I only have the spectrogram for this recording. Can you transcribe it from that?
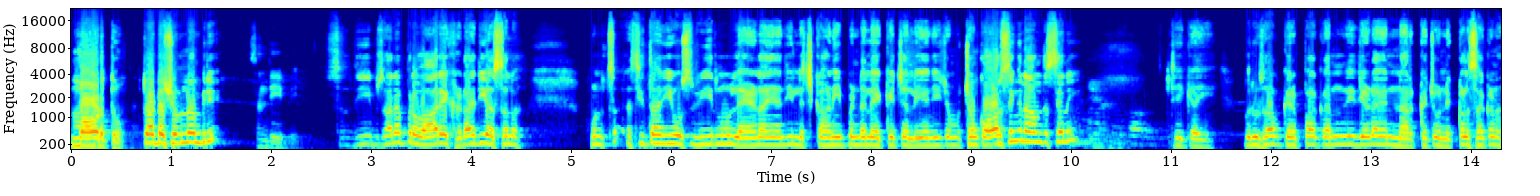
ਮੌੜ ਤੋਂ। ਤੁਹਾਡਾ ਸ਼ੁਭ ਨਾਮ ਵੀਰੇ? ਸੰਦੀਪ ਜੀ। ਸੰਦੀਪ ਸਾਰਾ ਪਰਿਵਾਰ ਇਹ ਖੜਾ ਜੀ ਅਸਲ। ਹੁਣ ਅਸੀਂ ਤਾਂ ਜੀ ਉਸ ਵੀਰ ਨੂੰ ਲੈਣ ਆਏ ਆ ਜੀ ਲਚਕਾਣੀ ਪਿੰਡ ਲੈ ਕੇ ਚੱਲੇ ਆ ਜੀ ਚੌ- ਚੌਂਕੌਰ ਸਿੰਘ ਨਾਮ ਦੱਸਿਆ ਨਹੀਂ? ਠੀਕ ਹੈ ਜੀ। ਗੁਰੂ ਸਾਹਿਬ ਕਿਰਪਾ ਕਰਨ ਜੀ ਜਿਹੜਾ ਇਹ ਨਰਕ ਚੋਂ ਨਿਕਲ ਸਕਣ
